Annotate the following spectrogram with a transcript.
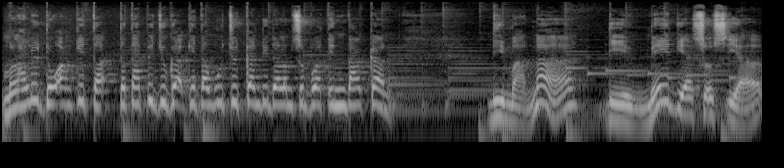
melalui doa kita, tetapi juga kita wujudkan di dalam sebuah tindakan di mana di media sosial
